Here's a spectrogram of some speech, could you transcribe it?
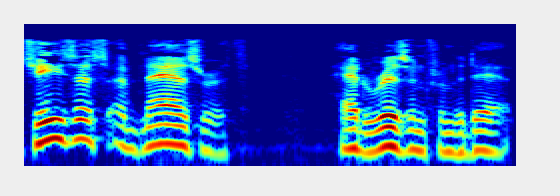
Jesus of Nazareth had risen from the dead.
